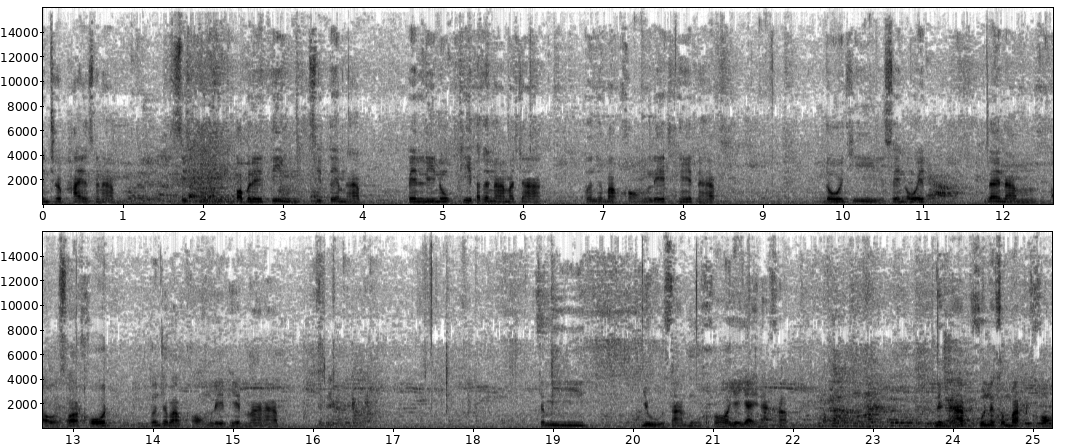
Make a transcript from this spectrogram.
Enterprise นะครับ Operating System นะครับ เป็น Linux ที่พัฒนามาจากต้นฉบับของ Red Hat นะครับ โดยที่ Sense OS ได้นำเอา source code ต้นฉบับของ Red Hat มานะครับ จะมีอยู่3หัวข้อใหญ่ ๆ นะครับ1นะครับ คุณสมบัติของ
